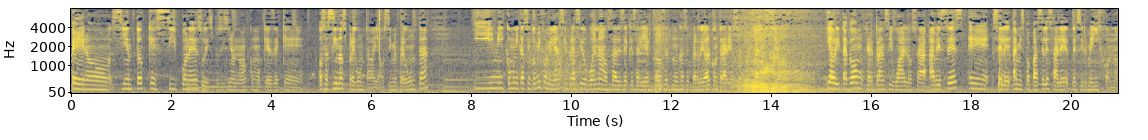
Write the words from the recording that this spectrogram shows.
Pero siento que sí pone de su disposición, ¿no? Como que es de que. O sea, sí nos pregunta, vaya, o sí me pregunta. Y mi comunicación con mi familia siempre ha sido buena, o sea, desde que salí del closet nunca se perdió, al contrario, se fortaleció. Y ahorita como mujer trans igual, o sea, a veces eh, se le, a mis papás se les sale decirme hijo, ¿no?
